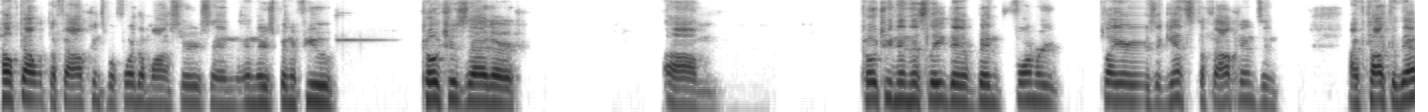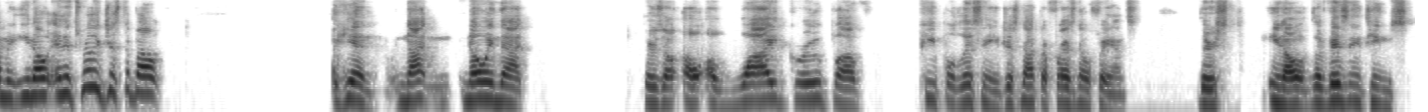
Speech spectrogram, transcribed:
helped out with the Falcons before the Monsters, and and there's been a few coaches that are um, coaching in this league that have been former players against the Falcons, and I've talked to them, and you know, and it's really just about again not knowing that there's a, a, a wide group of people listening, just not the Fresno fans. There's you know the visiting teams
